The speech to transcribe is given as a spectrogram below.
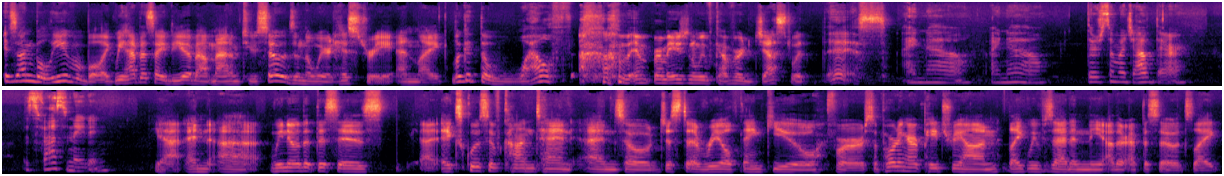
it's unbelievable. Like we have this idea about Madame Tussauds and the weird history, and like look at the wealth of information we've covered just with this. I know. I know there's so much out there. It's fascinating. Yeah, and uh, we know that this is uh, exclusive content, and so just a real thank you for supporting our Patreon. Like we've said in the other episodes, like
